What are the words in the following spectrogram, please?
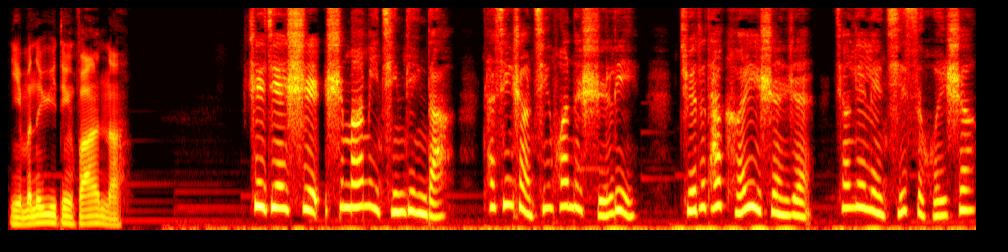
你们的预定方案呢？这件事是妈咪钦定的，她欣赏清欢的实力，觉得她可以胜任。将恋恋起死回生，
